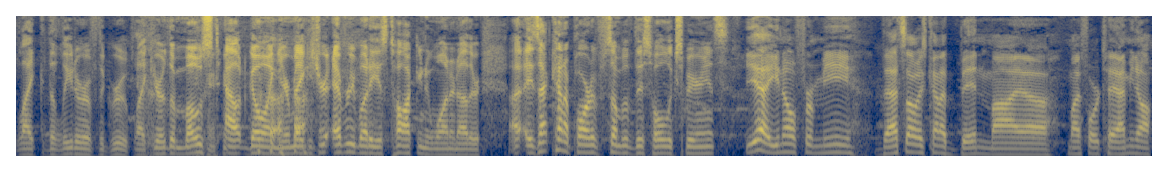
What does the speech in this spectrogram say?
like the leader of the group. Like you're the most outgoing. You're making sure everybody is talking to one another. Uh, is that kind of part of some of this whole experience? Yeah, you know, for me, that's always kind of been my uh, my forte. I mean, you know,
